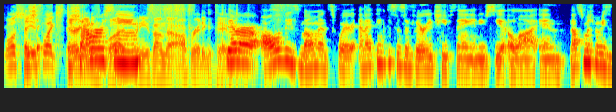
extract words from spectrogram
well, she's sh- like staring at his butt when scene- he's on the operating table. There are all of these moments where, and I think this is a very cheap thing, and you see it a lot in not so much movies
